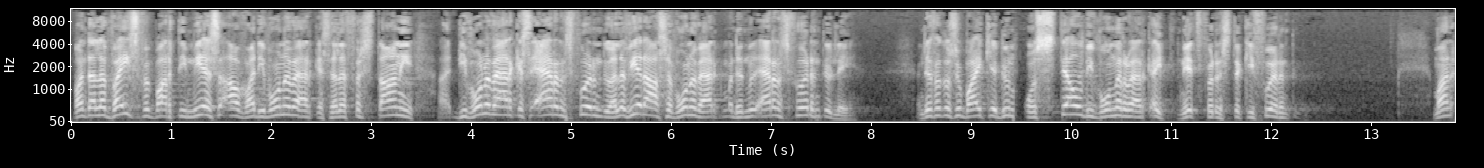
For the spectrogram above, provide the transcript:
Want hulle wys vir Bartimeus af wat die wonderwerk is. Hulle verstaan nie, die wonderwerk is ergens vorentoe. Hulle weet daar is een wonderwerk, maar dit moet ergens vorentoe le. En dit wat ons so baie keer doen, ons stel die wonderwerk uit, net vir een stukkie vorentoe. Maar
